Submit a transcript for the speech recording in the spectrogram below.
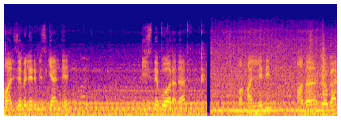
Malzemelerimiz geldi. Biz de bu arada mahallenin ana rögar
